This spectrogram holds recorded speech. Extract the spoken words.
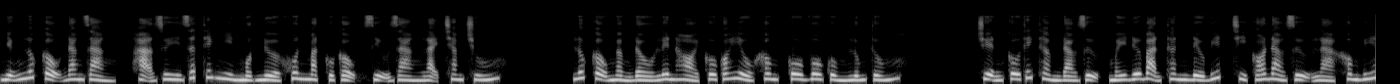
Những lúc cậu đang giảng, Hạ Duy rất thích nhìn một nửa khuôn mặt của cậu dịu dàng lại chăm chú. Lúc cậu ngẩng đầu lên hỏi cô có hiểu không, cô vô cùng lúng túng. Chuyện cô thích thầm đào dự, mấy đứa bạn thân đều biết, chỉ có đào dự là không biết.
